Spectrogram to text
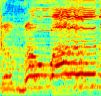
come away.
